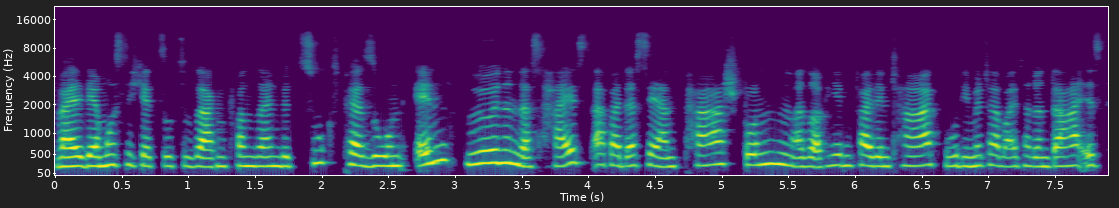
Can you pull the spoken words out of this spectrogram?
weil der muss sich jetzt sozusagen von seinen Bezugspersonen entwöhnen. Das heißt aber, dass er ein paar Stunden, also auf jeden Fall den Tag, wo die Mitarbeiterin da ist,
